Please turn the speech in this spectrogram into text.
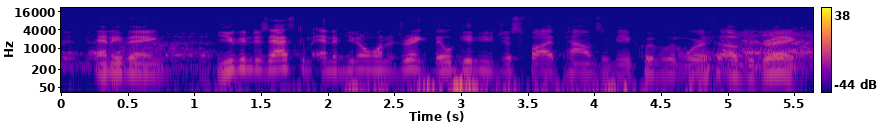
anything. You can just ask them, and if you don't want to drink, they'll give you just five pounds or the equivalent worth of the drink.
